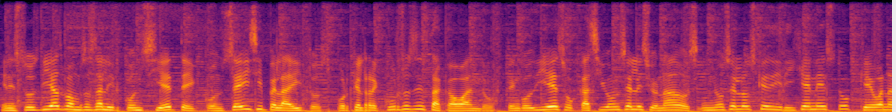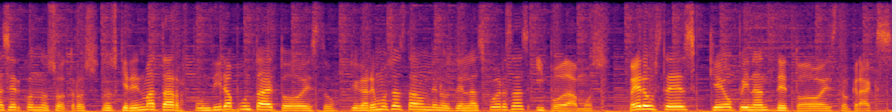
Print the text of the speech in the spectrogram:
En estos días vamos a salir con 7, con 6 y peladitos, porque el recurso se está acabando. Tengo 10 o casi 11 lesionados y no sé los que dirigen esto qué van a hacer con nosotros. Nos quieren matar, fundir a punta de todo esto. Llegaremos hasta donde nos den las fuerzas y podamos. Pero ustedes, ¿qué opinan de todo esto, cracks?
